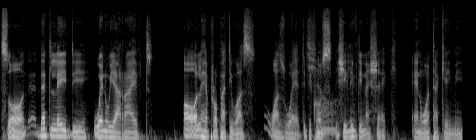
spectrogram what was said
So that lady, when we arrived, all her property was was wet because Sure. she lived in a shack and water came in,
